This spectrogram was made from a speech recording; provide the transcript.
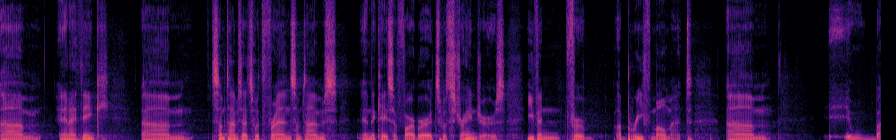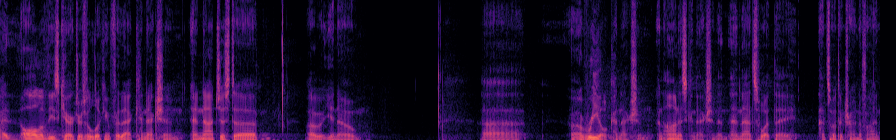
Um, and I think um, sometimes that's with friends, sometimes in the case of Farber, it's with strangers, even for a brief moment. Um, it, all of these characters are looking for that connection, and not just a, a you know, uh, a real connection, an honest connection, and, and that's what they that's what they're trying to find.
